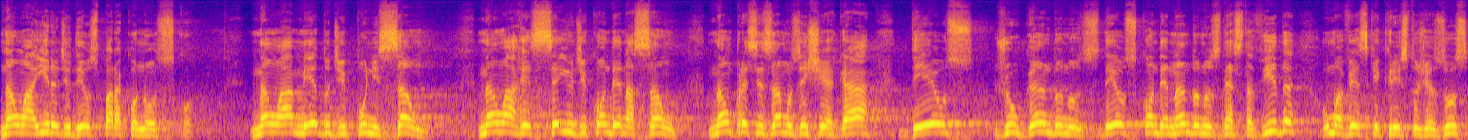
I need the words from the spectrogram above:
Não há ira de Deus para conosco. Não há medo de punição, não há receio de condenação. Não precisamos enxergar Deus julgando-nos, Deus condenando-nos nesta vida, uma vez que Cristo Jesus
